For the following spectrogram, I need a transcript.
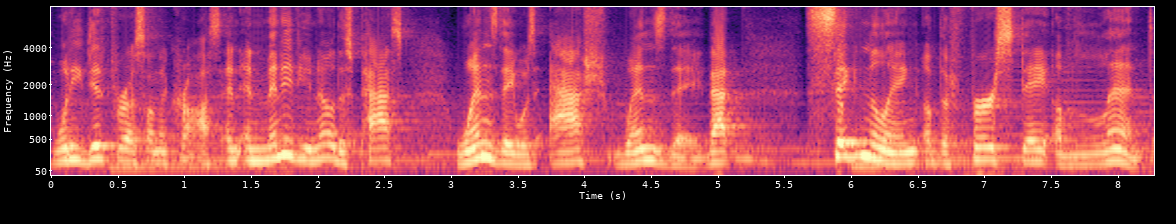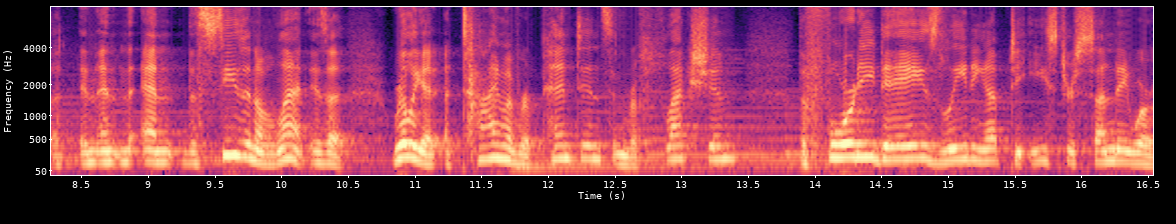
what he did for us on the cross. And, and many of you know this past Wednesday was Ash Wednesday, that signaling of the first day of Lent. And, and, and the season of Lent is a really a, a time of repentance and reflection the 40 days leading up to Easter Sunday, where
